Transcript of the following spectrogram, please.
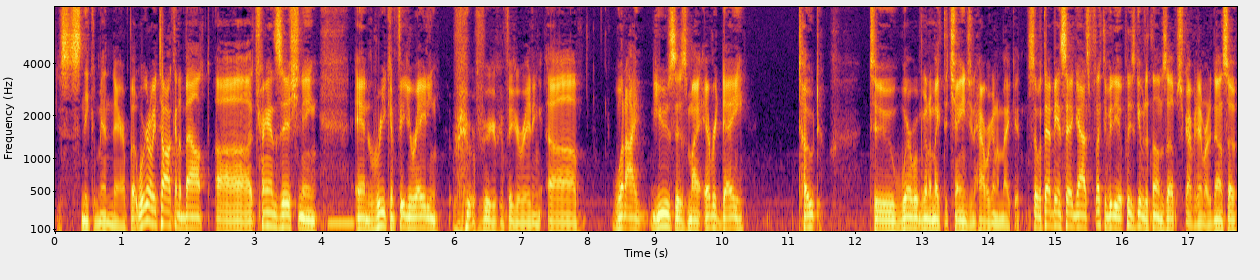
just sneak them in there. But we're going to be talking about uh, transitioning and reconfiguring reconfiguring uh, what I use as my everyday tote to where we're going to make the change and how we're going to make it. So with that being said, guys, if you like the video, please give it a thumbs up. Subscribe if you haven't already done so.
